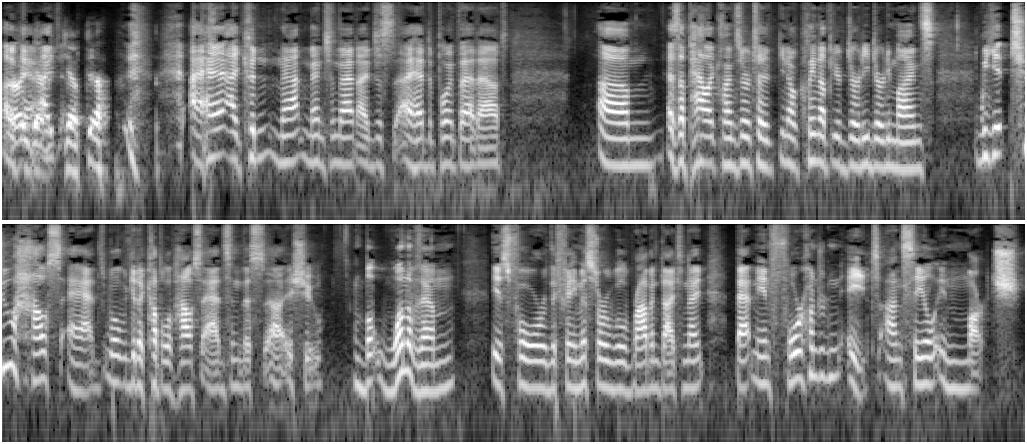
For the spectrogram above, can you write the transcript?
Oh, okay, got I, jumped up. I, I couldn't not mention that. I just I had to point that out. Um, as a palate cleanser to you know clean up your dirty, dirty minds. We get two house ads. Well, we get a couple of house ads in this uh, issue, but one of them is for the famous or Will Robin Die Tonight Batman 408 on sale in March.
